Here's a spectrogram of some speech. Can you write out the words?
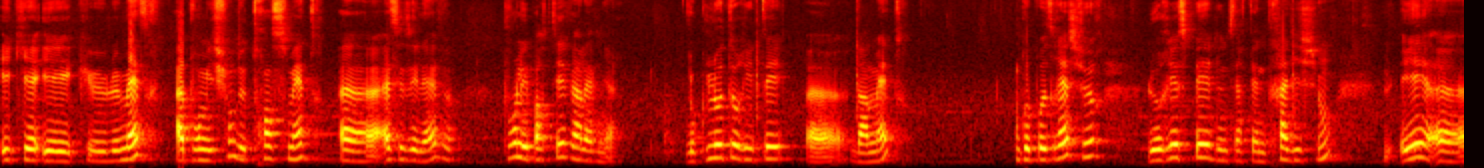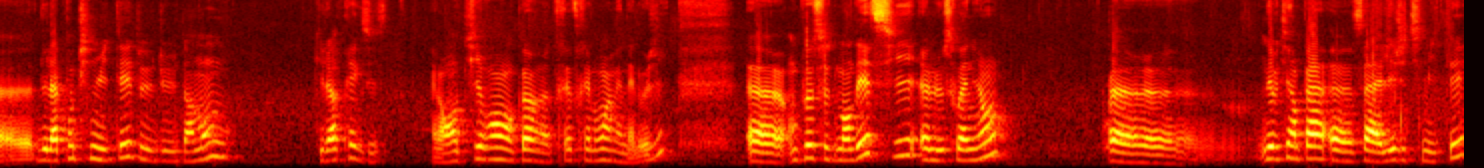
et, que le maître a pour mission de transmettre euh, à ses élèves pour les porter vers l'avenir. Donc l'autorité d'un maître reposerait sur le respect d'une certaine tradition et euh, de la continuité d'un monde qui leur préexiste. Alors en tirant encore très très loin l'analogie, euh, on peut se demander si le soignant euh, n'obtient pas sa légitimité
